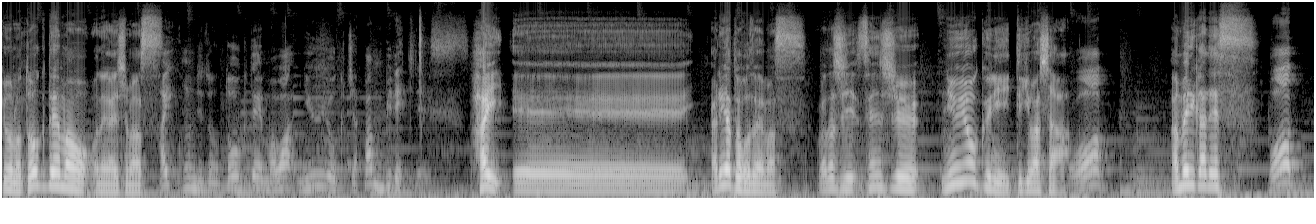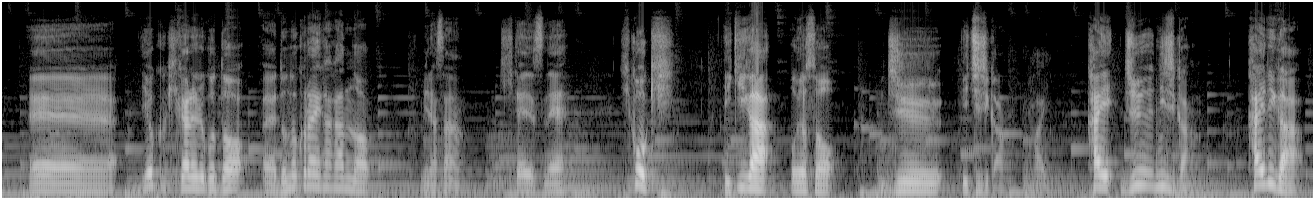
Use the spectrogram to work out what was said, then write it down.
今日のトークテーマをお願いします。はい本日のトークテーマはニューヨークジャパンビレッジですはい、えー、ありがとうございます。私、先週、ニューヨークに行ってきました。おアメリカです。おえー、よく聞かれること、えーどのくらいかかんの？皆さん、聞きたいですね。飛行機、行きがおよそ11時間、はい帰12時間、帰りがえー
